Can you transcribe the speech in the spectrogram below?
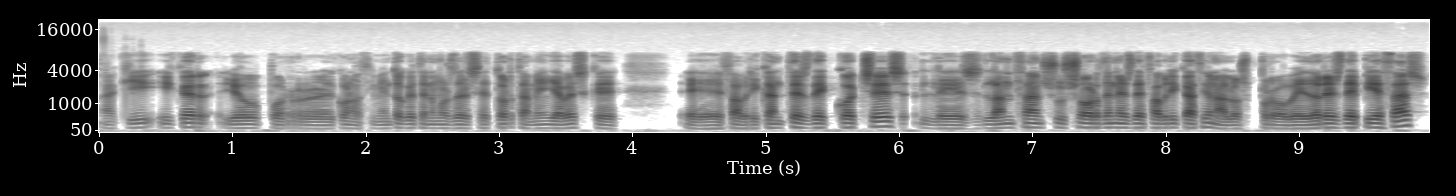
Aquí, Iker, yo por el conocimiento que tenemos del sector también ya ves que eh, fabricantes de coches les lanzan sus órdenes de fabricación a los proveedores de piezas,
